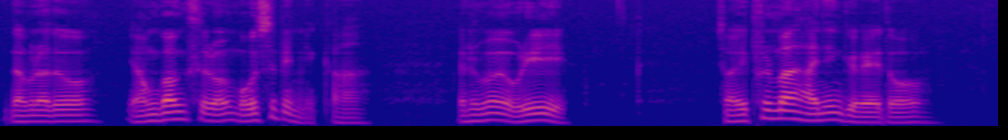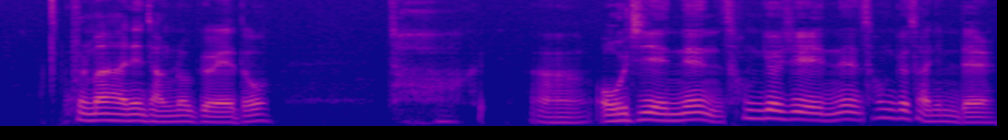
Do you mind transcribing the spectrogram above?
너무나도 영광스러운 모습입니까? 여러분, 우리 저희 풀만 한인 교회도 풀만 한인 장로교회도 저 어, 오지에 있는 성교지에 있는 성교사님들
